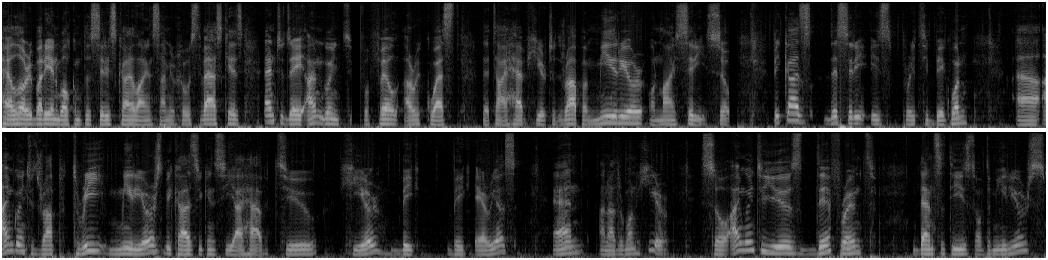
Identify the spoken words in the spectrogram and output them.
Hello everybody and welcome to City Skylines. I'm your host Vasquez and today I'm going to fulfill a request that I have here to drop a meteor on my city. So because this city is pretty big one uh, I'm going to drop three meteors because you can see I have two here big big areas and another one here. So I'm going to use different densities of the meteors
